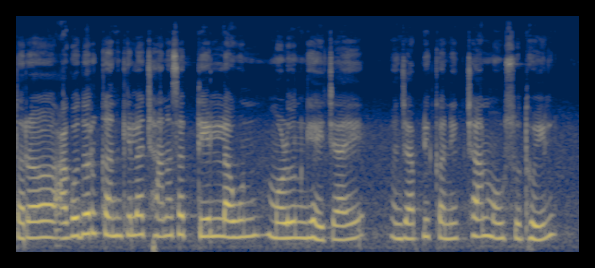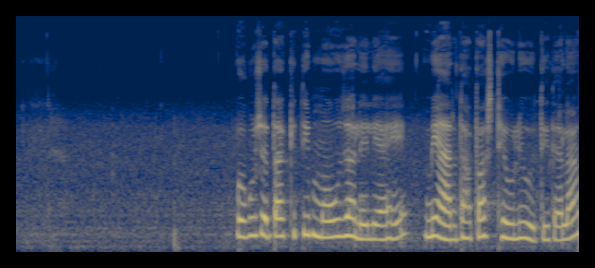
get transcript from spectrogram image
तर अगोदर कणकेला छान असं तेल लावून मळून घ्यायचे आहे. म्हणजे आपली कणिक छान मऊसूत होईल. बघू शकता किती मऊ झालेली आहे. मी अर्धा तास ठेवली होती त्याला.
